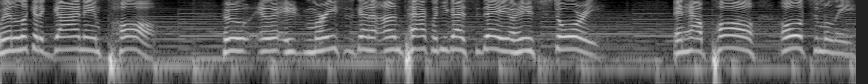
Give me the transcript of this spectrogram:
We're going to look at a guy named Paul, who uh, uh, Maurice is going to unpack with you guys today his story and how Paul ultimately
